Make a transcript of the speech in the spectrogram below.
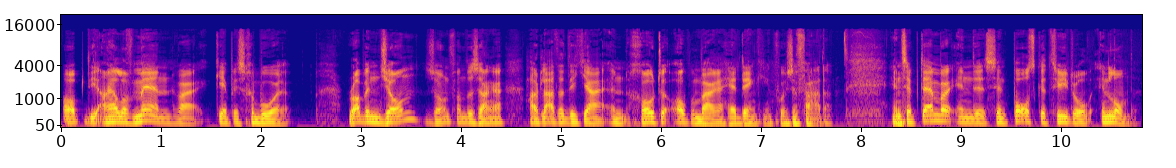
op the Isle of Man, waar Gibb is geboren. Robin John, zoon van de zanger, houdt later dit jaar een grote openbare herdenking voor zijn vader. In september in de St. Paul's Cathedral in Londen.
